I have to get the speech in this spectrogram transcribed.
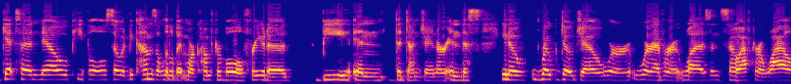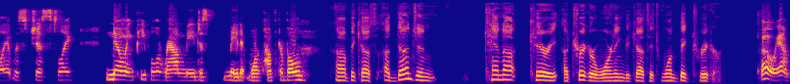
get to know people so it becomes a little bit more comfortable for you to be in the dungeon or in this, you know, rope dojo or wherever it was. And so after a while, it was just like knowing people around me just made it more comfortable. Uh, because a dungeon cannot carry a trigger warning because it's one big trigger. Oh, yeah.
